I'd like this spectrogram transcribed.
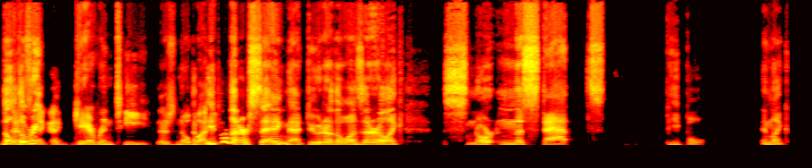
No, that's the, re- like a guarantee. There's nobody. the people that are saying that, dude, are the ones that are like snorting the stats people. And like,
